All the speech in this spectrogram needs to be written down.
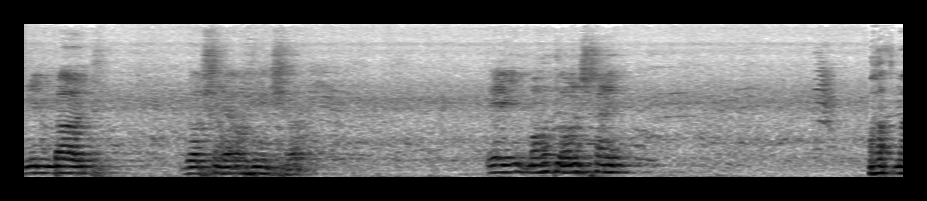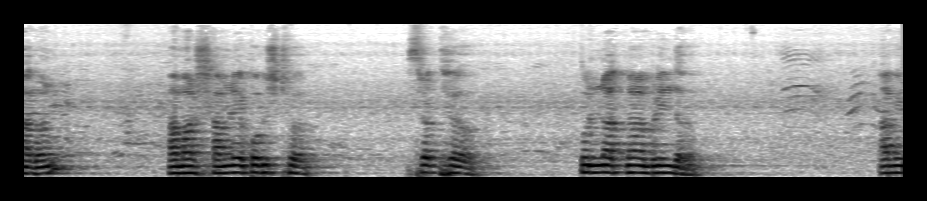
নিম্বার্গ দর্শনে অহিংসা এই মহতি অনুষ্ঠানে মহাত্মাগণ আমার সামনে উপবিষ্ট শ্রদ্ধেয় পুণ্যাত্মা বৃন্দ আমি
